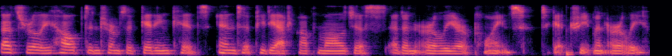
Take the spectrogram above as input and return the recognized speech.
that's really helped in terms of getting kids into pediatric ophthalmologists at an earlier point to get treatment early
